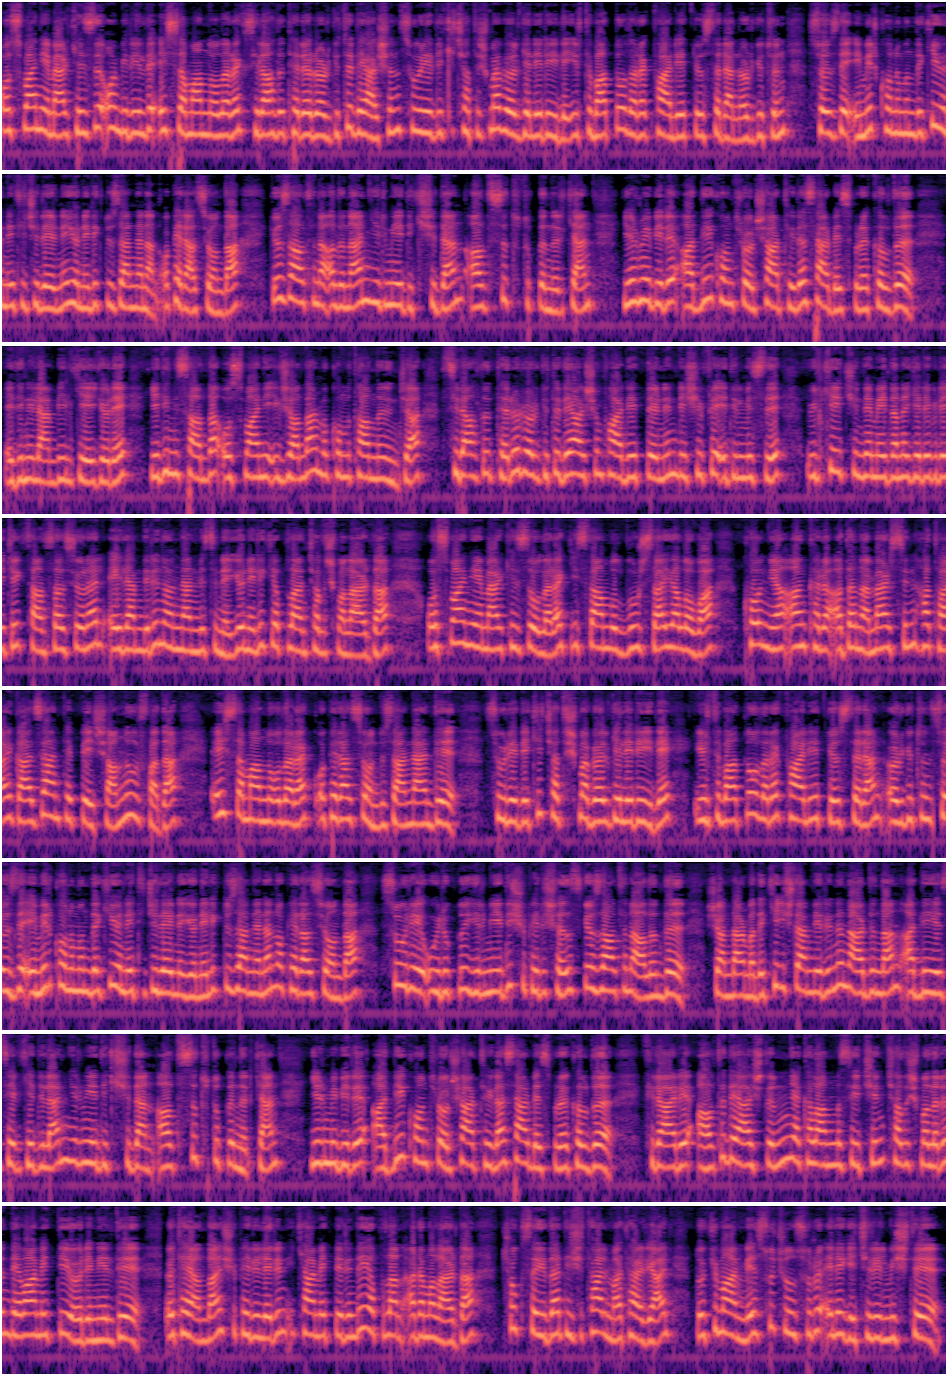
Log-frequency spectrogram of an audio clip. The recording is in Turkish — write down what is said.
Osmaniye merkezli 11 ilde eş zamanlı olarak silahlı terör örgütü DAEŞ'in Suriye'deki çatışma bölgeleriyle irtibatlı olarak faaliyet gösteren örgütün sözde emir konumundaki yöneticilerine yönelik düzenlenen operasyonda gözaltına alınan 27 kişiden 6'sı tutuklanırken 21'i adli kontrol şartıyla serbest bırakıldı. Edinilen bilgiye göre 7 Nisan'da Osmaniye İl Jandarma Komutanlığı'nca silahlı terör örgütü DAEŞ'in faaliyetlerinin deşifre edilmesi, ülke içinde meydana gelebilecek sansasyonel eylemlerin önlenmesine yönelik yapılan çalışmalarda Osmaniye merkezli olarak İstanbul, Bursa, Yalova, Konya, Ankara, Adana, Mersin, Hatay, Gaziantep ve Şanlıurfa'da eş zamanlı olarak operasyon düzenlendi. Suriye'deki çatışma bölgeleriyle irtibatlı olarak faaliyet gösteren örgütün sözde emir konumundaki yöneticilerine yönelik düzenlenen operasyonda Suriye uyruklu 27 şüpheli şahıs gözaltına alındı. Jandarmadaki işlemlerinin ardından adliyeye sevk edilen 27 kişiden 6'sı tutuklanırken 21'i adli kontrol şartıyla serbest bırakıldı. Firari 6 DAEŞ'lının yakalanması için çalışmaların devam ettiği öğrenildi. Öte yandan şüphelilerin ikametlerinde yapılan aramalarda çok sayıda dijital materyal, doküman ve suç unsuru ele geçirilmişti.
